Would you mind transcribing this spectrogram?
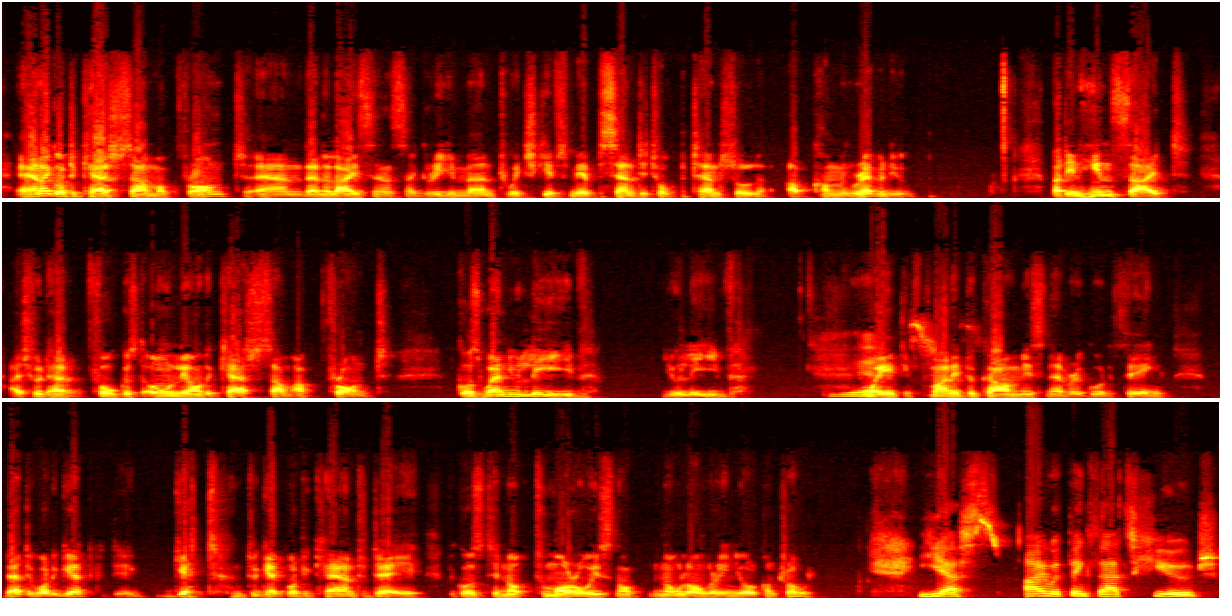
And I got the cash sum up front and then a license agreement, which gives me a percentage of potential upcoming revenue. But in hindsight, I should have focused only on the cash sum up front. Because when you leave, you leave. Yes. Waiting for money to come is never a good thing. Better what you get get to get what you can today because to not, tomorrow is not no longer in your control. Yes, I would think that's huge.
